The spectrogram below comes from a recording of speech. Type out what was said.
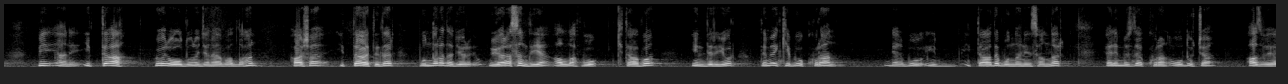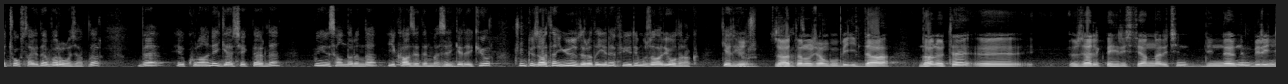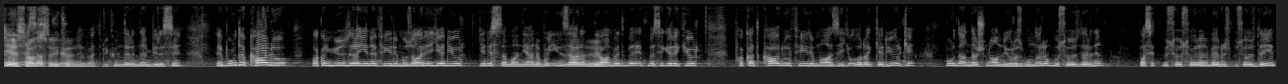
bir yani iddia böyle olduğunu Cenab-ı Allah'ın haşa iddia ettiler. Bunlara da diyor uyarasın diye Allah bu kitabı indiriyor. Demek ki bu Kur'an yani bu iddiada bulunan insanlar elimizde Kur'an oldukça az veya çok sayıda var olacaklar ve e, Kur'an'ı gerçeklerle bu insanların da ikaz edilmesi Evet. gerekiyor. Çünkü zaten 100 lirada yine fiili muzari olarak geliyor. Zaten Evet. hocam bu bir iddiadan öte e, özellikle Hristiyanlar için dinlerinin birinci Evet, esası. esas rükün, yani. evet, rükünlerinden birisi. E burada kalu, bakın 100 lira yine fiili muzari geliyor. Geniş zaman yani bu inzarın Evet. devam etme, etmesi gerekiyor. Fakat kalu fiili mazi olarak geliyor ki buradan da şunu anlıyoruz. Bunların bu sözlerinin basit bir söz söylenen verilmiş bir söz değil.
